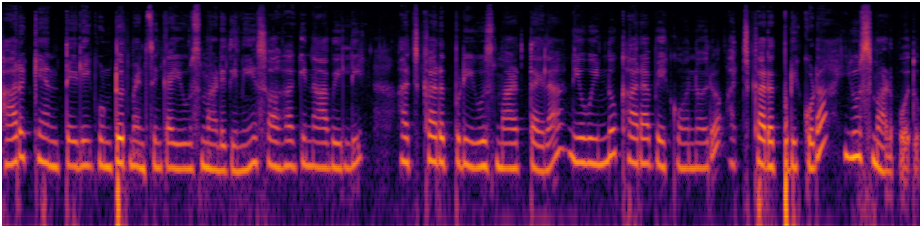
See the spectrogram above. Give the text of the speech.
ಖಾರಕ್ಕೆ ಅಂತೇಳಿ ಗುಂಟೂರು ಮೆಣಸಿನ್ಕಾಯಿ ಯೂಸ್ ಮಾಡಿದ್ದೀನಿ. ಸೊ ಹಾಗಾಗಿ ನಾವಿಲ್ಲಿ ಅಚ್ಚ ಖಾರದ ಪುಡಿ ಯೂಸ್ ಮಾಡ್ತಾ ಇಲ್ಲ. ನೀವು ಇನ್ನೂ ಖಾರ ಬೇಕು ಅನ್ನೋರು ಅಚ್ಚಕಾರದ ಪುಡಿ ಕೂಡ ಯೂಸ್ ಮಾಡ್ಬೋದು.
